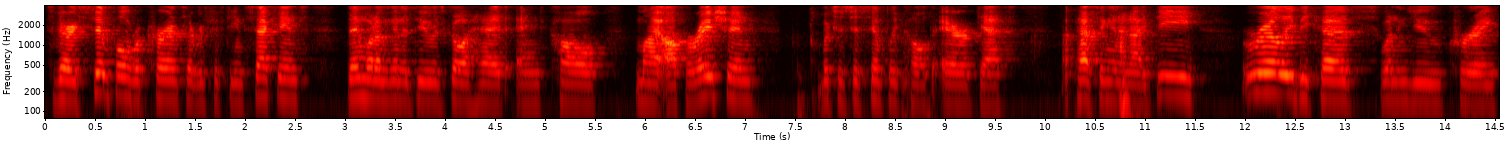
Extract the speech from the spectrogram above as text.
It's very simple, recurrence every 15 seconds. Then what I'm going to do is go ahead and call my operation, which is just simply called error get. I'm passing in an ID, really because when you create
